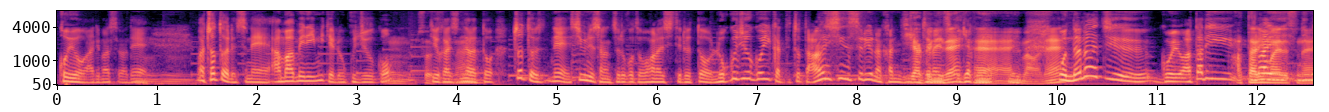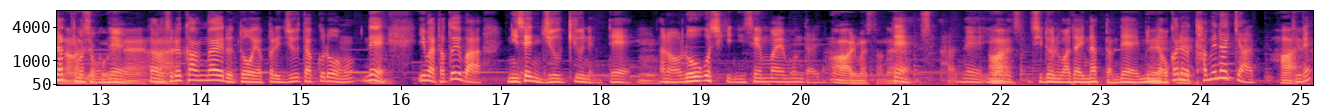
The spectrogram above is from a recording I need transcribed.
雇用がありますので、うんまあちょっとですね、甘めに見てうん65そうですねっていう感じになると、ちょっとね、清水さんすることをお話ししてると、65以下ってちょっと安心するような感じじゃないですか、逆に。ええ今はね。もう75当たり当たり前になってましたもんね。75ね。だからそれ考えると、やっぱり住宅ローン、ね、今、例えば2019年って、うん。あの老後資金2000万円問題があありましたね。ね、ね、いわゆる資料の話題になったんで、みんなお金を貯めなきゃっていうね、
